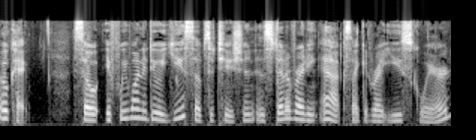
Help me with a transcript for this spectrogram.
Okay, so if we want to do a u substitution, instead of writing x, I could write u squared.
